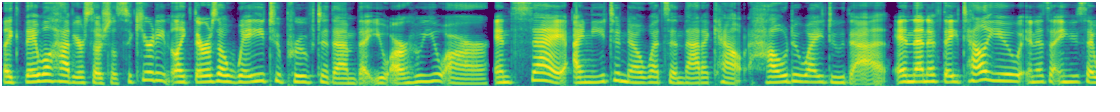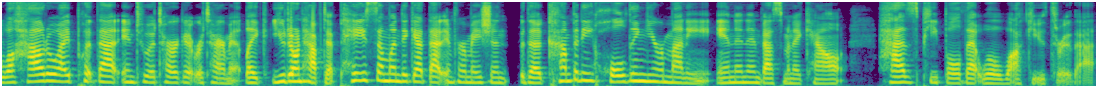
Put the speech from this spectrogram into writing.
Like they will have your social security. Like there's a way to prove to them that you are who you are and say, I need to know what's in that account. How do I do that? And then if they tell you and it's and you say, Well, how do I put that into a target retirement? Like you don't have to pay someone to get that information. The company holding your money in an investment account has people that will walk you through that.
